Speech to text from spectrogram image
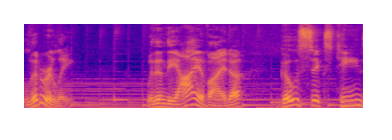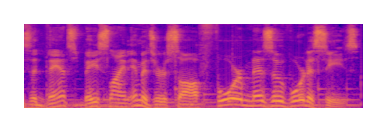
literally. Within the eye of Ida, GOES 16's advanced baseline imager saw four mesovortices.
